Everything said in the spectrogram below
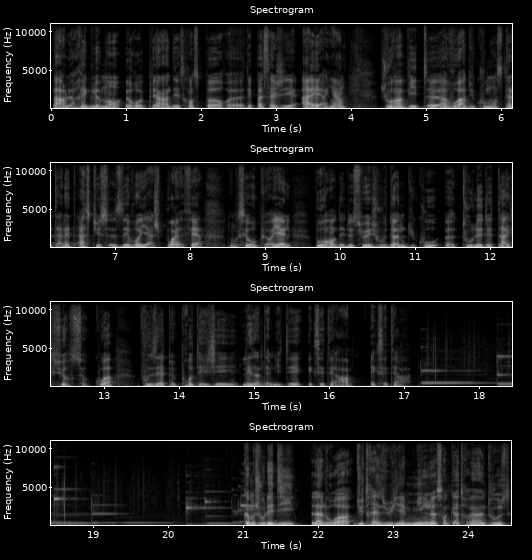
par le règlement européen des transports des passagers aériens. Je vous invite à voir du coup mon site internet astucesdevoyage.fr, donc c'est au pluriel, vous rendez dessus et je vous donne du coup tous les détails sur ce quoi vous êtes protégé, les indemnités, etc. etc. Comme je vous l'ai dit, la loi du 13 juillet 1992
